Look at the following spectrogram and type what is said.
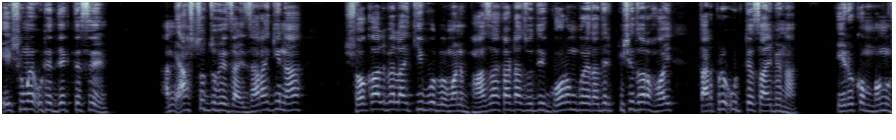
এই সময় উঠে দেখতেছে আমি আশ্চর্য হয়ে যাই। যারা কিনা সকালবেলায় কি বলব মানে ভাজা কাটা যদি গরম করে তাদের পিছে ধরা হয়, তারপরে উঠতে চাইবে না। এরকম মানুষ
